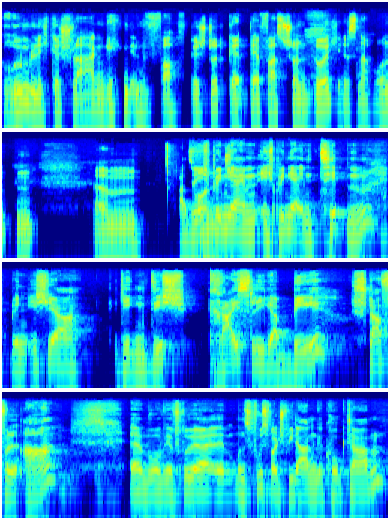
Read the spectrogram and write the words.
rühmlich geschlagen gegen den VfB Stuttgart, der fast schon durch ist nach unten. Ähm, also ich bin ja im, ich bin ja im Tippen, bin ich ja gegen dich Kreisliga B, Staffel A, äh, wo wir früher äh, uns Fußballspiele angeguckt haben.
